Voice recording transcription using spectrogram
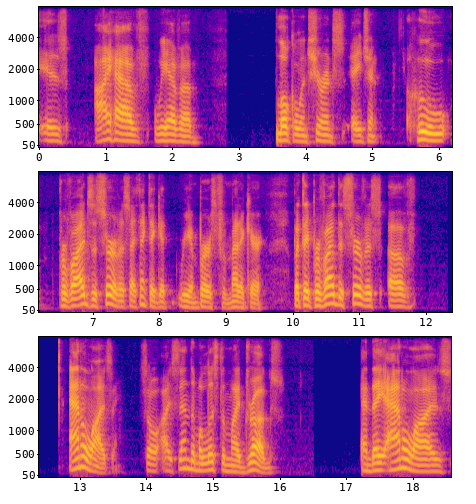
is i have we have a local insurance agent who provides the service i think they get reimbursed from medicare but they provide the service of analyzing so i send them a list of my drugs and they analyze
